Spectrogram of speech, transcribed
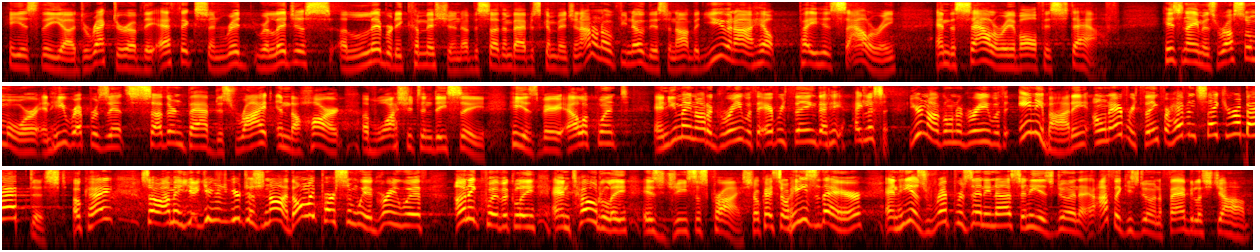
he is the uh, director of the Ethics and Re- Religious uh, Liberty Commission of the Southern Baptist Convention. I don't know if you know this or not, but you and I help pay his salary and the salary of all of his staff. His name is Russell Moore, and he represents Southern Baptists right in the heart of Washington, D.C. He is very eloquent, and you may not agree with everything that he, hey, listen, you're not going to agree with anybody on everything. For heaven's sake, you're a Baptist, okay? So, I mean, you're just not. The only person we agree with unequivocally and totally is Jesus Christ, okay? So he's there, and he is representing us, and he is doing, I think he's doing a fabulous job.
